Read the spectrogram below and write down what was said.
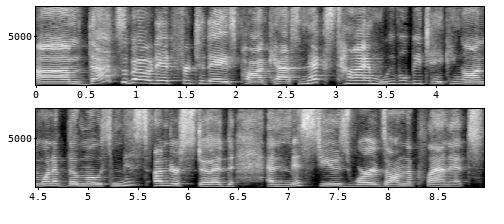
Um, that's about it for today's podcast. Next time, we will be taking on one of the most misunderstood and misused words on the planet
